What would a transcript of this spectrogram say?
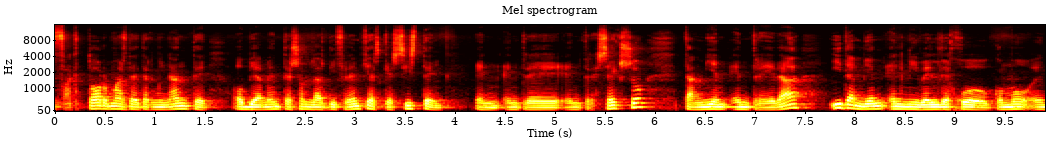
factor más determinante obviamente son las diferencias que existen entre, entre, sexo, también entre edad y también el nivel de juego, como eh,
